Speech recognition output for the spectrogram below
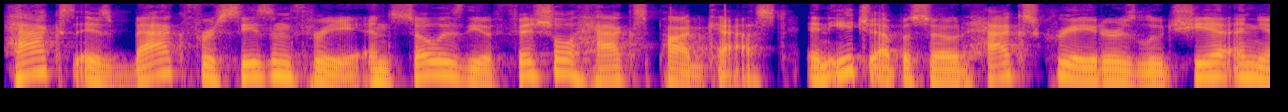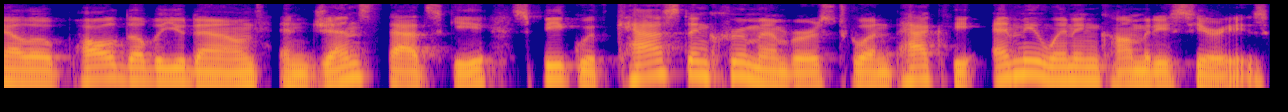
Hacks is back for season three, and so is the official Hacks podcast. In each episode, Hacks creators Lucia Aniello, Paul W. Downs, and Jen Statsky speak with cast and crew members to unpack the Emmy winning comedy series.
